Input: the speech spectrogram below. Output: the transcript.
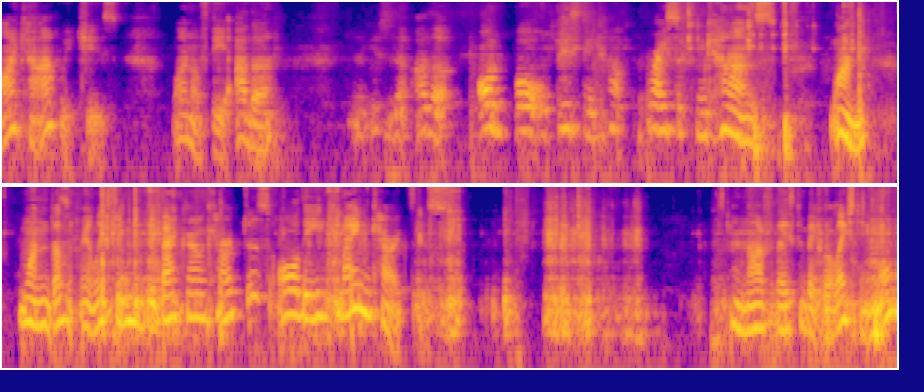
iCar, which is one of the other, I guess the other oddball piston cup racer from Cars. One, one doesn't really fit into the background characters or the main characters. And neither of these can be released anymore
